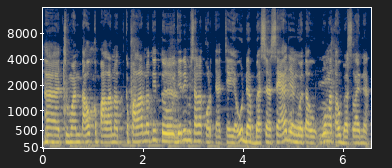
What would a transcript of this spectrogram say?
eh, cuman tahu kepala not kepala not itu. Jadi misalnya chord C ya udah bass saya aja yang gue tahu. Gue nggak tahu bass lainnya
